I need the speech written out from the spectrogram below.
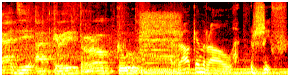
Ленинграде открыт рок-клуб. Рок-н-ролл жив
